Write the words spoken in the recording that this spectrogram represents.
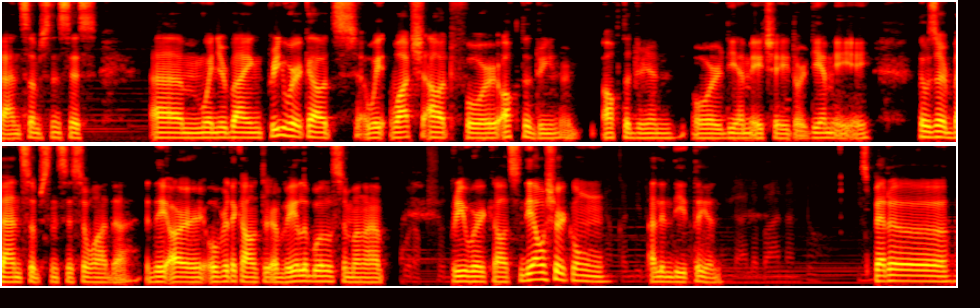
banned substances. Um, when you're buying pre-workouts, watch out for Octodrine or Octodrine or DMHA or DMAA. Those are banned substances sa WADA. They are over-the-counter available sa mga pre-workouts. Hindi ako sure kung alin dito yun. Pero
